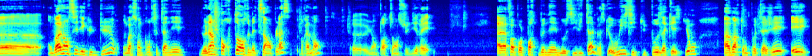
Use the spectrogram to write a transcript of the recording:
Euh, on va lancer des cultures. On va se rendre compte cette année de l'importance de mettre ça en place, vraiment. Euh, l'importance, je dirais, à la fois pour le porte-monnaie, mais aussi vital, parce que oui, si tu te poses la question, avoir ton potager est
